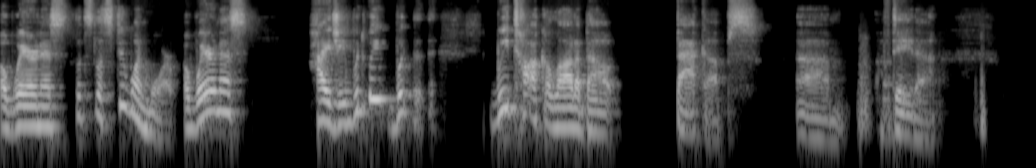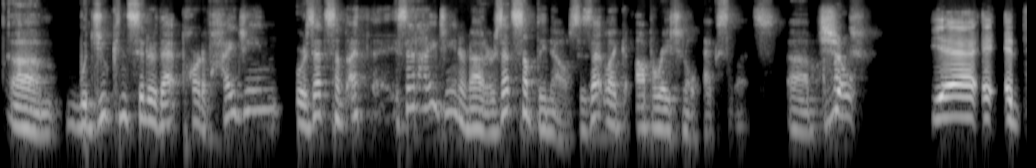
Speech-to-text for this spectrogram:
awareness. Let's let's do one more. Awareness, hygiene. Would we would we talk a lot about backups um, of data? um, would you consider that part of hygiene or is that something is that hygiene or not or is that something else is that like operational excellence um, so. Yeah it, it,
